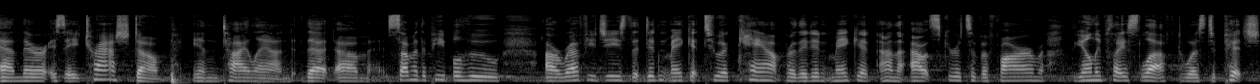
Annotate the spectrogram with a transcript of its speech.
and there is a trash dump in Thailand that um, some of the people who are refugees that didn't make it to a camp or they didn't make it on the outskirts of a farm, the only place left was to pitch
